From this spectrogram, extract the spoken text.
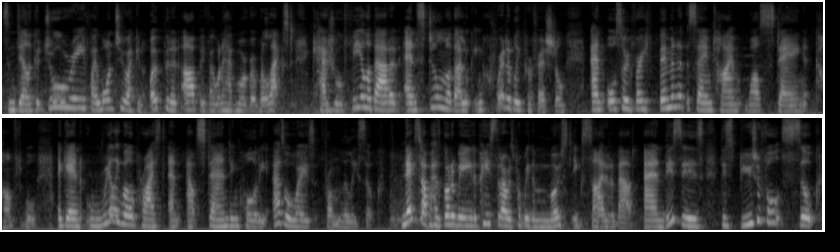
Some delicate jewelry. If I want to, I can open it up if I want to have more of a relaxed casual feel about it and still know that I look incredibly professional and also very feminine at the same time while staying comfortable. Again, really well priced and outstanding quality as always from Lily Silk. Next up has got to be the piece that I was probably the most excited about and this is this beautiful silk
